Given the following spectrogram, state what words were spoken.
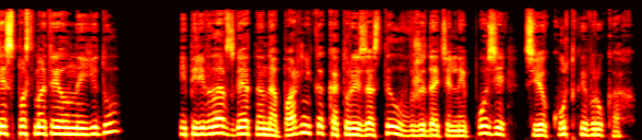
Тесс посмотрела на еду и перевела взгляд на напарника, который застыл в выжидательной позе с ее курткой в руках.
